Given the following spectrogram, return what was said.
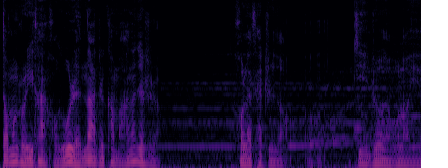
到门口一看，好多人呢，这干嘛呢？这是。后来才知道，呃进去之后，我姥爷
